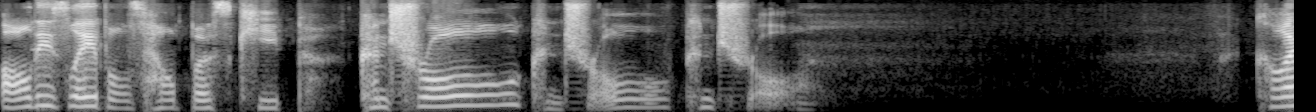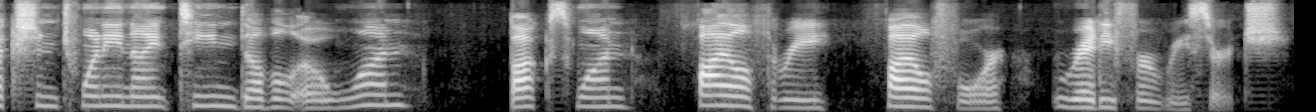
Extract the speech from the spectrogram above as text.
All these labels help us keep control, control, control. Collection 2019-001, Box 1, File 3, File 4, ready for research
